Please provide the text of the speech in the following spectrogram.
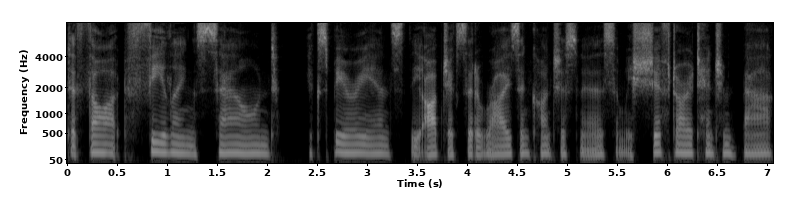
to thought, feeling, sound, experience, the objects that arise in consciousness, and we shift our attention back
